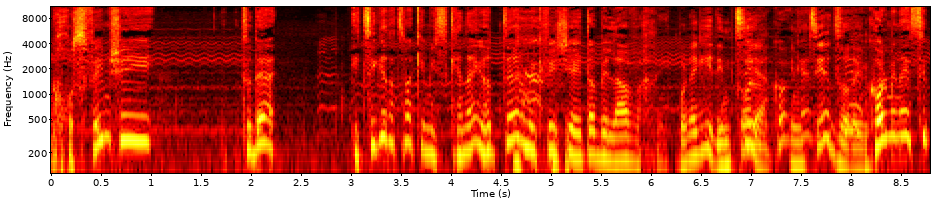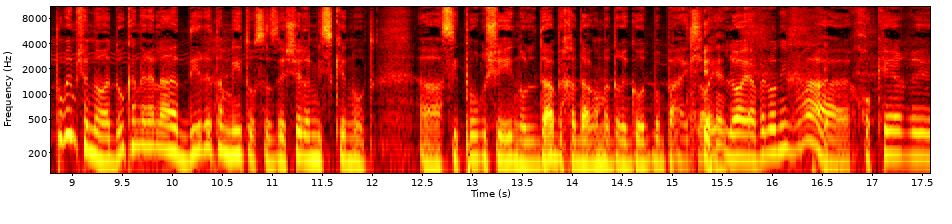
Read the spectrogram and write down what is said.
חושפים שהיא, אתה יודע, הציגה את עצמה כמסכנה יותר מכפי שהיא הייתה בלאו הכי. בוא נגיד, המציאה, כל- כן, המציאה דברים. כל מיני סיפורים שנועדו כנראה להאדיר את המיתוס הזה של המסכנות. הסיפור שהיא נולדה בחדר המדרגות בבית, לא, כן. לא היה ולא נברא, חוקר אה,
